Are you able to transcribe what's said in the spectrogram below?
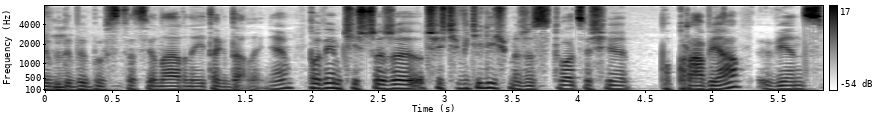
Mhm. gdyby był stacjonarny i tak dalej, nie? Powiem Ci szczerze, oczywiście widzieliśmy, że sytuacja się poprawia, więc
